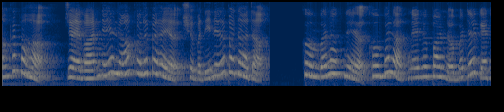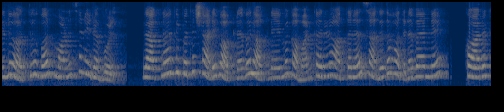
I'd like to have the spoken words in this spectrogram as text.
අංක 5. ජය වර්ණය ලා කොළ පැහැය. සුබ දිනය බදාදා. කුම්භ ලග්නය කුම්භ ලග්නයෙන් උපන් ඔබට ගැටලු අතුවත් මනස නිරවුල්. ලග්නාධිපති ශනි වක්‍රව ලග්නයෙම ගමන් කරන අතර සඳද හතර වැන්නේ කාරක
